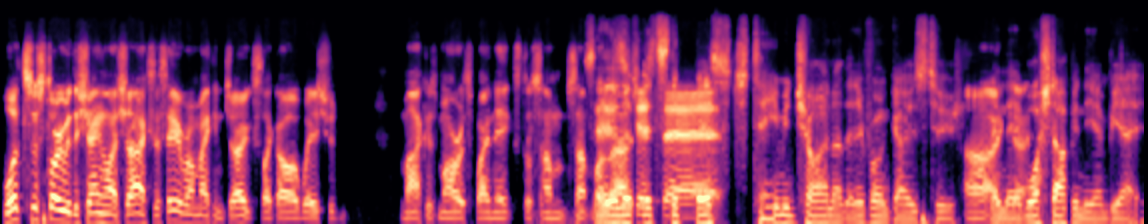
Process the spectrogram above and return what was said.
What's the story with the Shanghai Sharks? I see everyone making jokes like, "Oh, where should Marcus Morris by next?" or some something They're like the- that. just, it's the uh, best team in China that everyone goes to, Oh, and they're washed up in the NBA.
